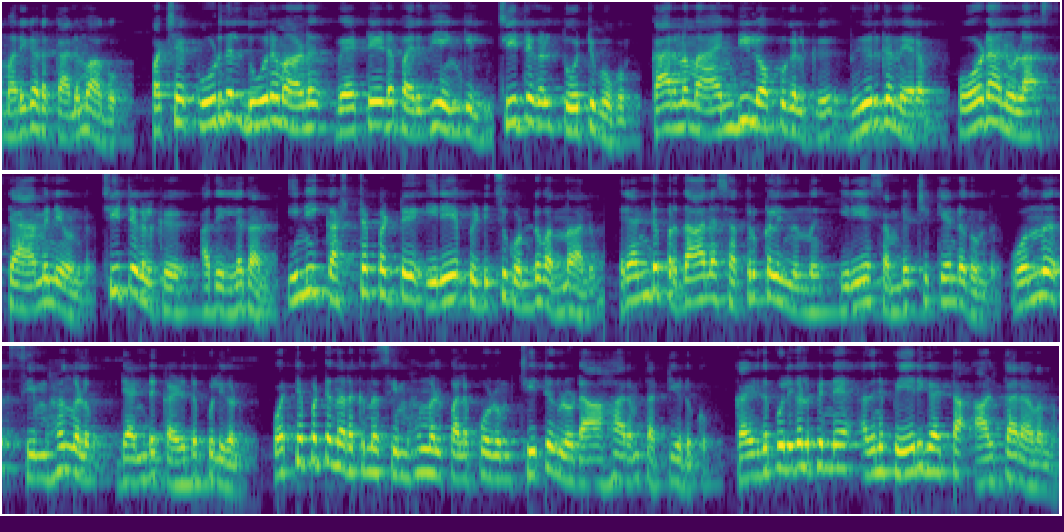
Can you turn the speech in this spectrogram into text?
മറികടക്കാനും ആകും പക്ഷേ കൂടുതൽ ദൂരമാണ് വേട്ടയുടെ പരിധിയെങ്കിൽ ചീറ്റകൾ തോറ്റുപോകും. കാരണം ആന്റിലോപ്പുകൾക്ക് ദീർഘനേരം ഓടാനുള്ള സ്റ്റാമിനയുണ്ട്. ചീറ്റകൾക്ക് അതില്ലതാണ്. ഇനി കഷ്ടപ്പെട്ട് ഇരയെ പിടിച്ചു കൊണ്ടുവന്നാലും രണ്ട് പ്രധാന ശത്രുക്കളിൽ നിന്ന് ഇരയെ സംരക്ഷിക്കേണ്ടതുണ്ട്. ഒന്ന് സിംഹങ്ങളും രണ്ട് കഴുതപ്പുലികളും. ഒറ്റപ്പെട്ട് നടക്കുന്ന സിംഹങ്ങൾ പലപ്പോഴും ചീറ്റകളുടെ ആഹാരം തട്ടിയെടുക്കും. കഴുതപ്പുലികൾ പിന്നെ അതിന് പേര് കേട്ട ആൾക്കാരാണല്ലോ.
